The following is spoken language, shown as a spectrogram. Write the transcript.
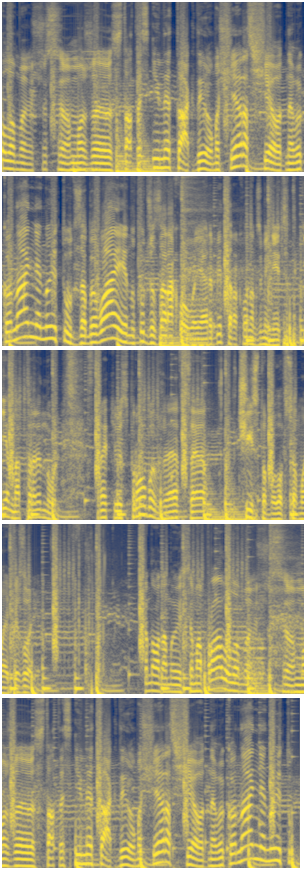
Коломи щось може статись і не так. Дивимося ще раз, ще одне виконання. Ну і тут забиває, ну тут же зараховує арбітр, рахунок змінюється. Такі на 3-0. З третьої спроби вже все чисто було в цьому епізоді. Канонами і всіма правилами щось може статись і не так. Дивимося ще раз, ще одне виконання. Ну і тут.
